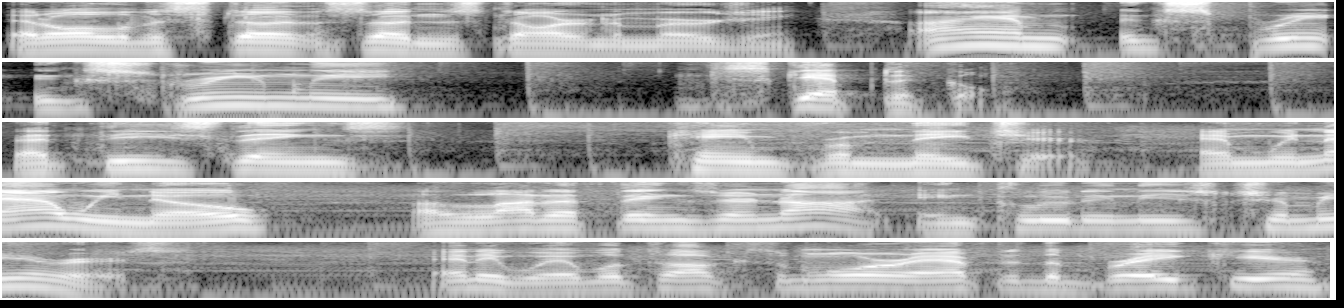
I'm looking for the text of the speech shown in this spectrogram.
that all of a sudden started emerging. I am expre- extremely skeptical that these things came from nature. And we now we know a lot of things are not, including these chimeras. Anyway, we'll talk some more after the break here.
